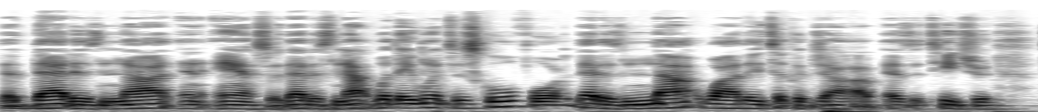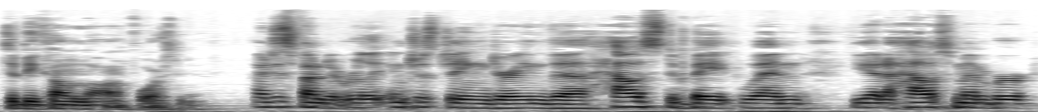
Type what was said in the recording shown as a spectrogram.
that that is not an answer. That is not what they went to school for. That is not why they took a job as a teacher to become law enforcement. I just found it really interesting during the House debate when you had a House member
